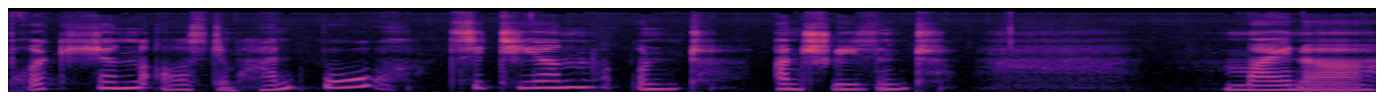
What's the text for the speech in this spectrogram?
Bröckchen aus dem Handbuch zitieren und anschließend meine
